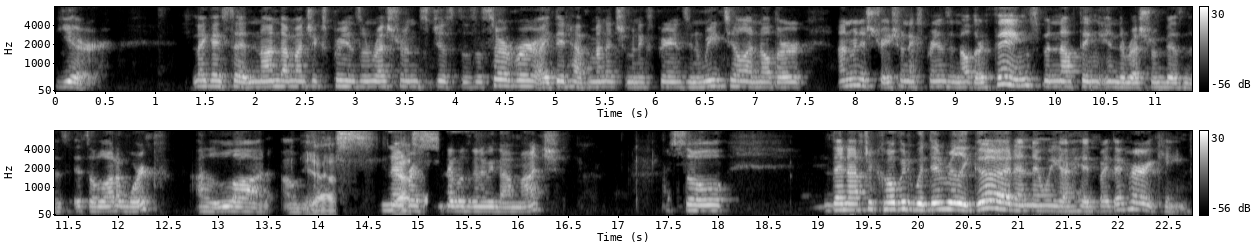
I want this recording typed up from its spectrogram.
year. Like I said, not that much experience in restaurants just as a server. I did have management experience in retail and other administration experience and other things, but nothing in the restaurant business. It's a lot of work, a lot of work. Yes. Never yes. thought it was going to be that much. So then after COVID, we did really good, and then we got hit by the hurricane.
